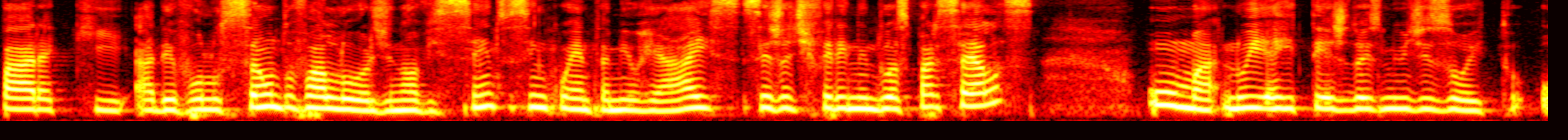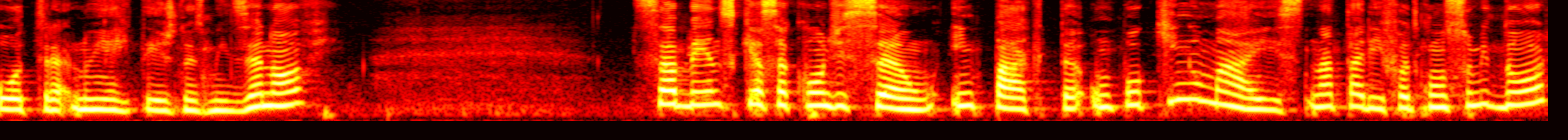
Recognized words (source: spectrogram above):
para que a devolução do valor de 950 mil reais seja diferida em duas parcelas, uma no IRT de 2018, outra no IRT de 2019, sabendo que essa condição impacta um pouquinho mais na tarifa do consumidor,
